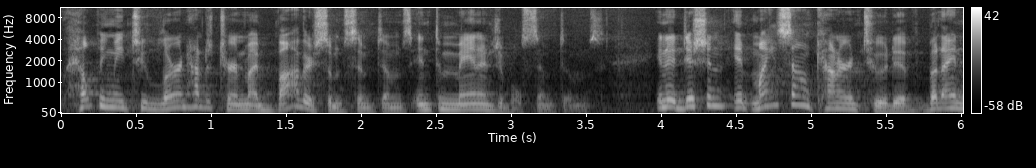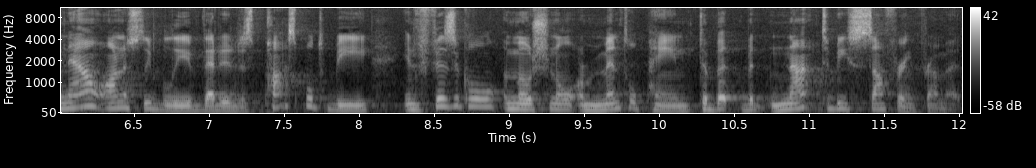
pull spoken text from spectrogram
helping me to learn how to turn my bothersome symptoms into manageable symptoms. In addition, it might sound counterintuitive, but I now honestly believe that it is possible to be in physical, emotional, or mental pain, to, but, but not to be suffering from it.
